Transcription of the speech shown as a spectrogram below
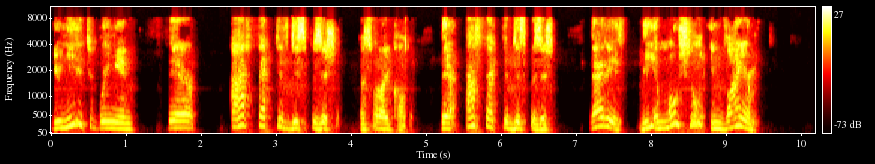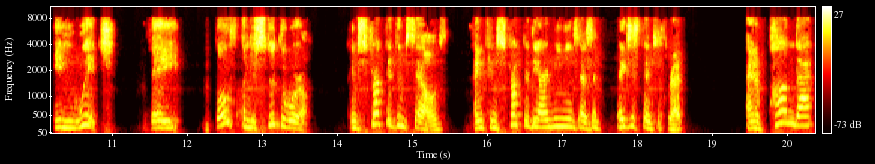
you needed to bring in their affective disposition. That's what I called it. Their affective disposition. That is the emotional environment in which they both understood the world, constructed themselves, and constructed the Armenians as an existential threat. And upon that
